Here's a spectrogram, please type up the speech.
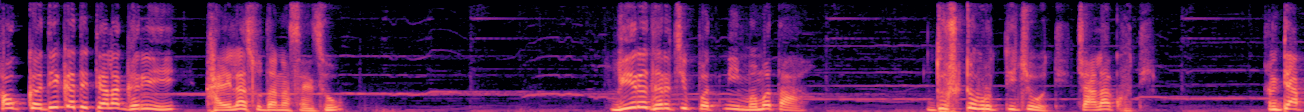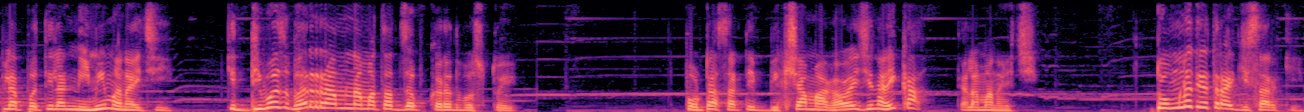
अहो कधी कधी त्याला घरी खायला सुद्धा नसायचो. वीरधरची पत्नी ममता दुष्टवृत्तीची होती चालाक होती. आणि ती आपल्या पतीला नेहमी म्हणायची की दिवसभर रामनामाचा जप करत बसतोय. पोटासाठी भिक्षा मागावायची नाही का? त्याला म्हणायची. टोमणं देत राहायची सारखी.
